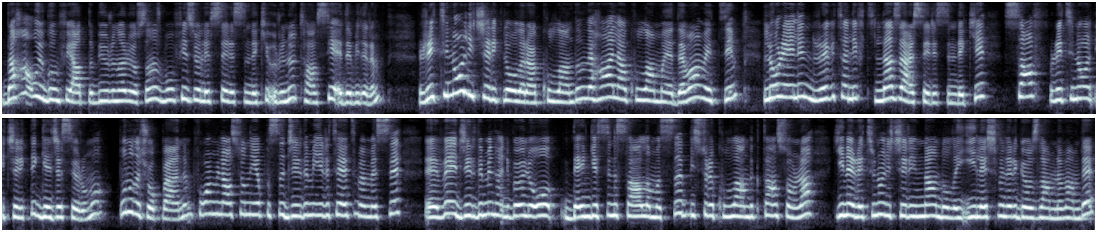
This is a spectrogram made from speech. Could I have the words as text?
daha uygun fiyatlı bir ürün arıyorsanız bu Physiolift serisindeki ürünü tavsiye edebilirim. Retinol içerikli olarak kullandığım ve hala kullanmaya devam ettiğim L'Oreal'in Revitalift Lazer serisindeki saf retinol içerikli gece serumu. Bunu da çok beğendim. Formülasyonu yapısı, cildimi irite etmemesi e, ve cildimin hani böyle o dengesini sağlaması bir süre kullandıktan sonra yine retinol içeriğinden dolayı iyileşmeleri gözlemlemem de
